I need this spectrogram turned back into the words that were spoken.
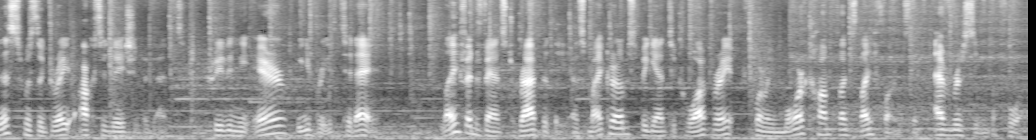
This was the Great Oxidation Event, creating the air we breathe today. Life advanced rapidly as microbes began to cooperate, forming more complex life forms than ever seen before.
